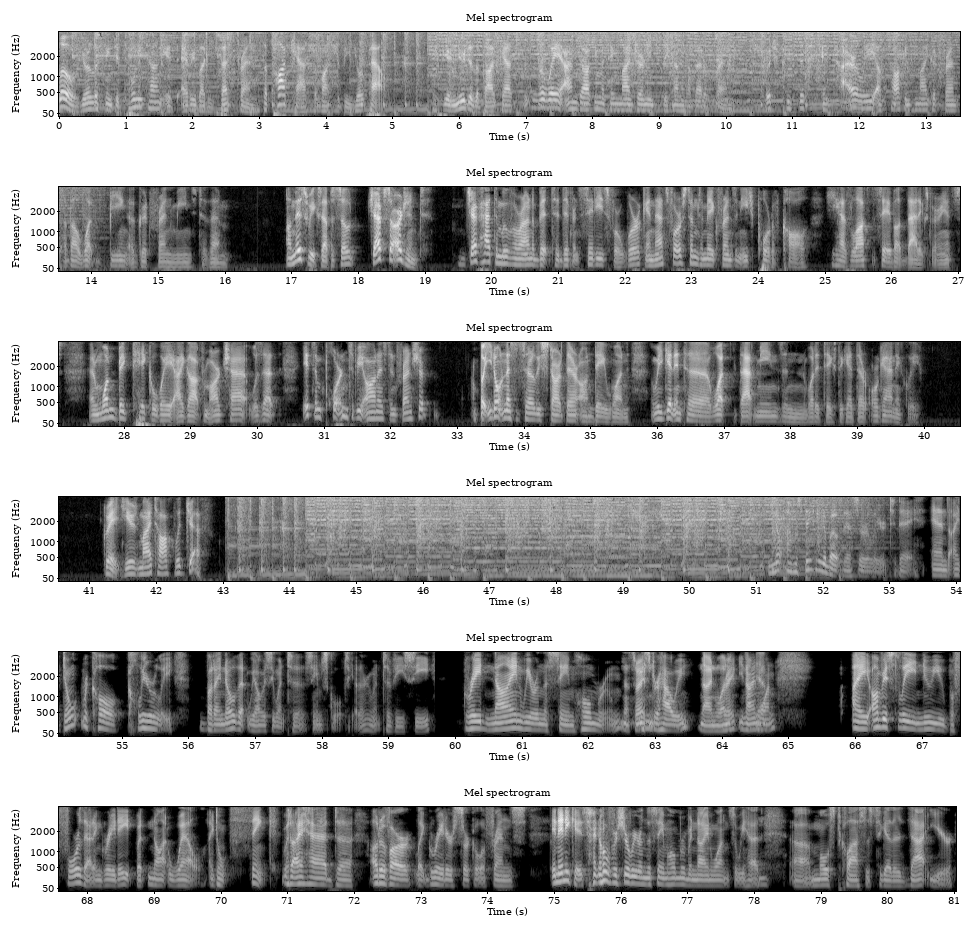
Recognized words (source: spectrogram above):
Hello, you're listening to Tony Tongue is Everybody's Best Friend, the podcast that wants to be your pal. If you're new to the podcast, this is a way I'm documenting my journey to becoming a better friend, which consists entirely of talking to my good friends about what being a good friend means to them. On this week's episode, Jeff Sargeant. Jeff had to move around a bit to different cities for work, and that's forced him to make friends in each port of call. He has lots to say about that experience. And one big takeaway I got from our chat was that it's important to be honest in friendship, but you don't necessarily start there on day one. And we get into what that means and what it takes to get there organically. Great, here's my talk with Jeff. You know, I was thinking about this earlier today, and I don't recall clearly, but I know that we obviously went to the same school together. We went to VC. Grade nine, we were in the same homeroom. That's right. Mr. Howie, Nine one. right? Nine Yeah. one. I obviously knew you before that in grade eight, but not well. I don't think. But I had uh, out of our like greater circle of friends. In any case, I know for sure we were in the same homeroom in nine one, so we had uh, most classes together that year.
